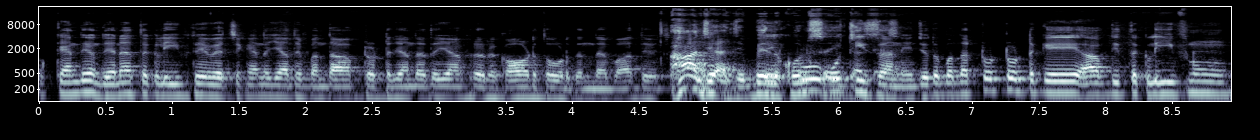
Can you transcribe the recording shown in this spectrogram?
ਉਹ ਕਹਿੰਦੇ ਹੁੰਦੇ ਨਾ ਤਕਲੀਫ ਦੇ ਵਿੱਚ ਕਹਿੰਦੇ ਜਾਂ ਤੇ ਬੰਦਾ ਆਪ ਟੁੱਟ ਜਾਂਦਾ ਤੇ ਜਾਂ ਫਿਰ ਰਿਕਾਰਡ ਤੋੜ ਦਿੰਦਾ ਬਾਅਦ ਦੇ ਵਿੱਚ। ਹਾਂਜੀ ਹਾਂਜੀ ਬਿਲਕੁਲ ਸਹੀ ਉਹ ਚੀਜ਼ਾਂ ਨੇ ਜਦੋਂ ਬੰਦਾ ਟੁੱਟ ਟੁੱਟ ਕੇ ਆਪਦੀ ਤਕਲੀਫ ਨੂੰ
